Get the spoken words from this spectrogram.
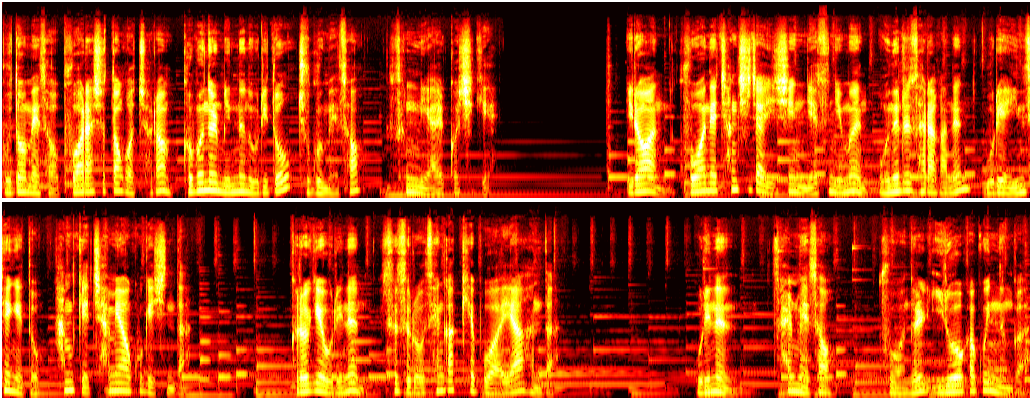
무덤에서 부활하셨던 것처럼 그분을 믿는 우리도 죽음에서 승리할 것이기에 이러한 구원의 창시자이신 예수님은 오늘을 살아가는 우리의 인생에도 함께 참여하고 계신다. 그러기에 우리는 스스로 생각해 보아야 한다. 우리는 삶에서 구원을 이루어가고 있는가?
